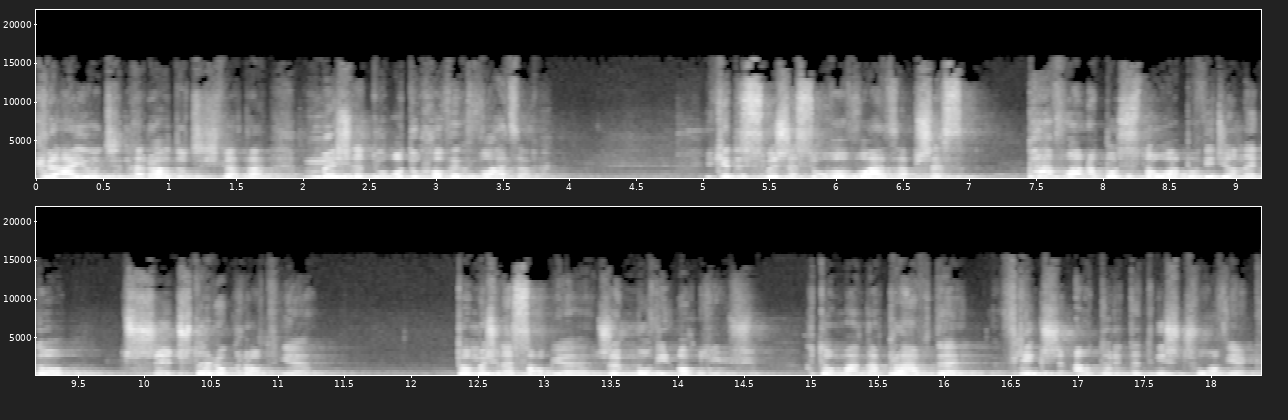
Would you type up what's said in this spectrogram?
kraju, czy narodu, czy świata. Myślę tu o duchowych władzach. I kiedy słyszę słowo władza przez Pawła Apostoła powiedzianego trzy, czterokrotnie, to myślę sobie, że mówi o kimś, kto ma naprawdę większy autorytet niż człowiek.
